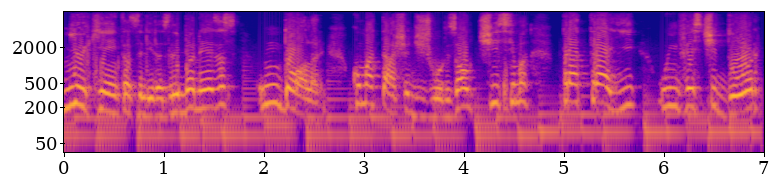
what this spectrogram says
1.500 liras libanesas, um dólar, com uma taxa de juros altíssima para atrair o investidor,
